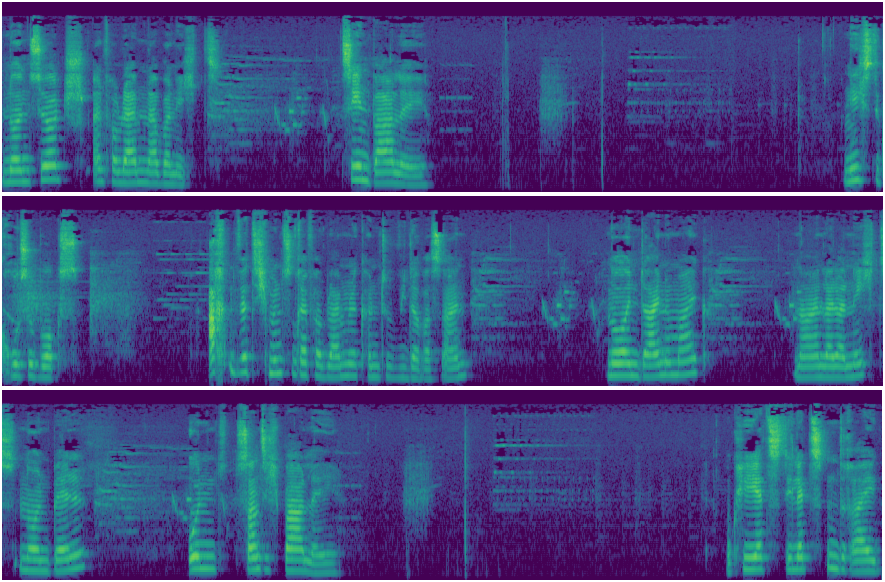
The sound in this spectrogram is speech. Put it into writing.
9 Search, ein verbleibender, aber nichts. 10 Barley. Nächste große Box. 48 Münzen, 3 verbleibende, könnte wieder was sein. 9 Dynamike. Nein, leider nichts. 9 Bell. Und 20 Barley. Okay, jetzt die letzten drei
